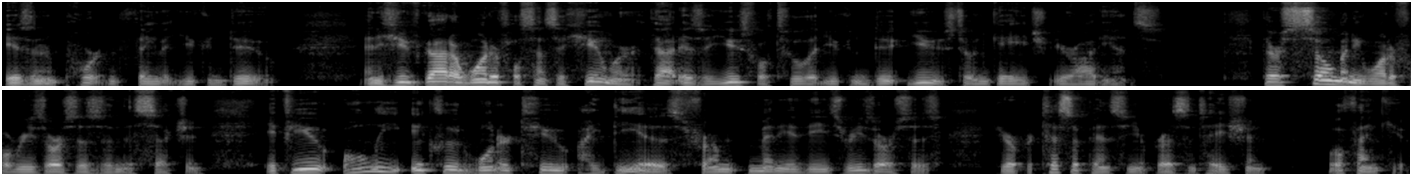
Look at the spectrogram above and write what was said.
is an important thing that you can do. And if you've got a wonderful sense of humor, that is a useful tool that you can do, use to engage your audience. There are so many wonderful resources in this section. If you only include one or two ideas from many of these resources, your participants in your presentation will thank you.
